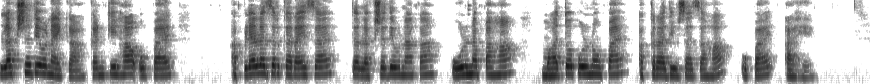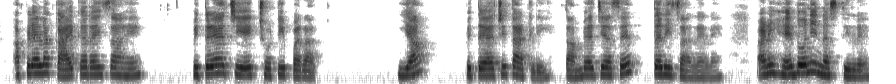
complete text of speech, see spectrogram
लक्ष देऊ नाही का कारण की हा उपाय आपल्याला जर करायचा आहे तर लक्ष देऊ नका. पूर्ण पहा. महत्त्वपूर्ण उपाय अकरा दिवसाचा हा उपाय आहे. आपल्याला काय करायचं आहे? पितळ्याची एक छोटी परात. या पितळ्याची ताटली. तांब्याची असेल तरी चालेल आहे आणि हे दोन्ही नसतील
